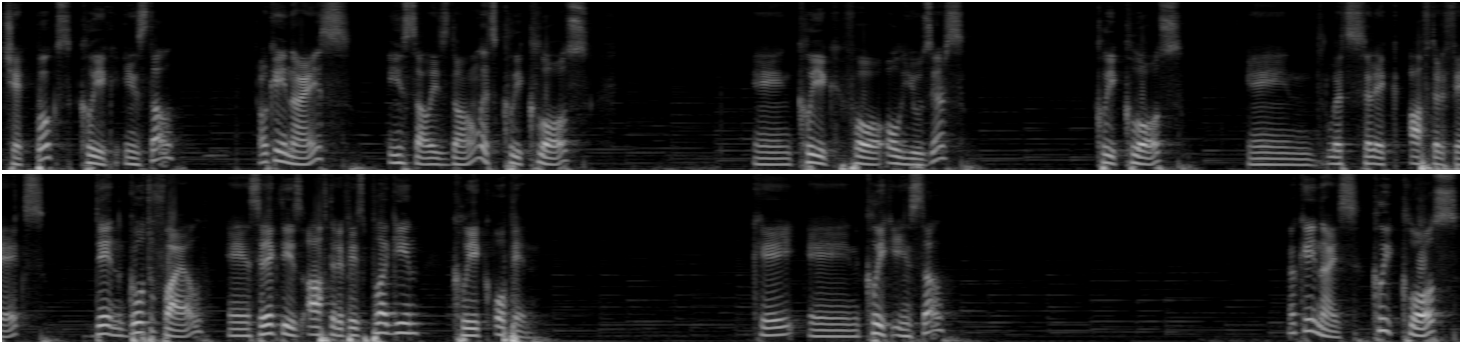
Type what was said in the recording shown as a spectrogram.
checkbox, click install. Okay, nice. Install is done. Let's click close and click for all users. Click close and let's select After Effects. Then go to file and select this After Effects plugin, click open okay and click install. Okay nice. Click close.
